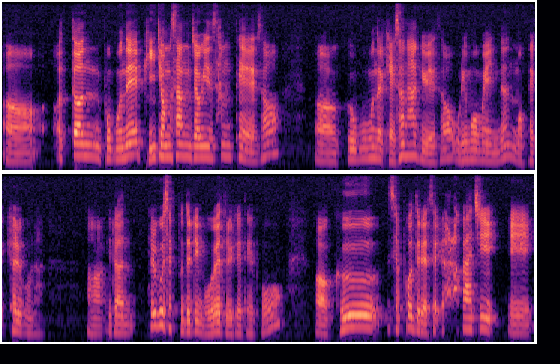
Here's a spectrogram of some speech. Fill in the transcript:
어, 어떤 부분의 비정상적인 상태에서 어, 그 부분을 개선하기 위해서 우리 몸에 있는 뭐 백혈구나 어, 이런 혈구 세포들이 모여들게 되고 어, 그 세포들에서 여러 가지 이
